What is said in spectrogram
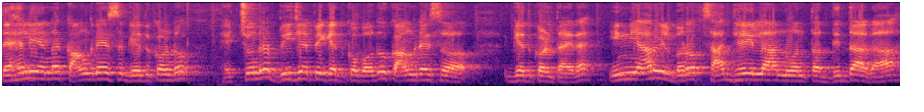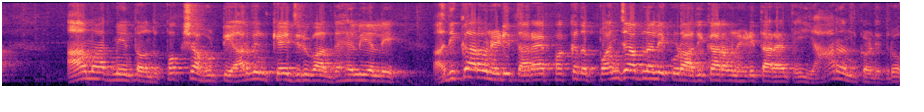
ದೆಹಲಿಯನ್ನು ಕಾಂಗ್ರೆಸ್ ಗೆದ್ಕೊಂಡು ಹೆಚ್ಚು ಅಂದರೆ ಬಿ ಜೆ ಪಿ ಗೆದ್ಕೋಬೋದು, ಕಾಂಗ್ರೆಸ್ ಗೆದ್ಕೊಳ್ತಾ ಇದೆ. ಇನ್ಯಾರು ಇಲ್ಲಿ ಬರೋಕ್ಕೆ ಸಾಧ್ಯ ಇಲ್ಲ ಅನ್ನುವಂಥದ್ದಿದ್ದಾಗ, ಆಮ್ ಆದ್ಮಿ ಅಂತ ಒಂದು ಪಕ್ಷ ಹುಟ್ಟಿ ಅರವಿಂದ್ ಕೇಜ್ರಿವಾಲ್ ದೆಹಲಿಯಲ್ಲಿ ಅಧಿಕಾರವನ್ನು ಹಿಡಿತಾರೆ, ಪಕ್ಕದ ಪಂಜಾಬ್ನಲ್ಲಿ ಕೂಡ ಅಧಿಕಾರವನ್ನು ಹಿಡಿತಾರೆ ಅಂತ ಯಾರು ಅಂದ್ಕೊಂಡಿದ್ರು?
